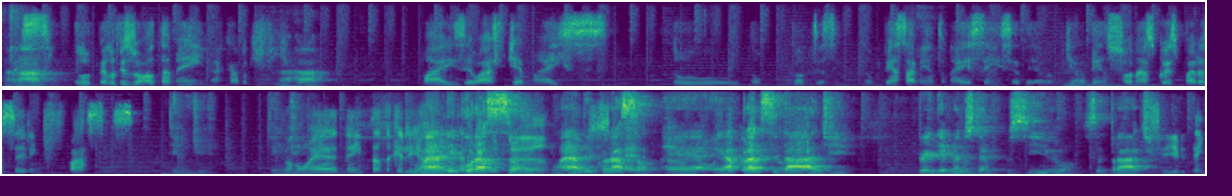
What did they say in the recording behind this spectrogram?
mas sim, pelo, pelo visual também acaba que fica. Mas eu acho que é mais no, no, vamos dizer assim, no pensamento, na essência dela, porque ela pensou nas coisas para serem fáceis. Entendi. Entendi. Então não é nem tanto aquele. Não é a decoração, branco, não é a decoração, é, é, é, a praticidade perder menos tempo possível, ser prático. Inclusive tem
